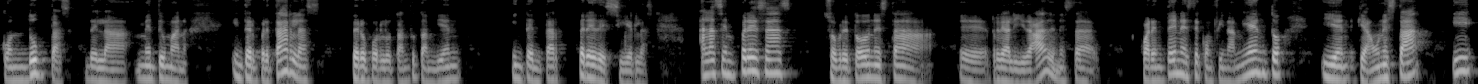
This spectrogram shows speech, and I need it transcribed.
conductas de la mente humana. Interpretarlas, pero por lo tanto también intentar predecirlas. A las empresas, sobre todo en esta eh, realidad, en esta cuarentena, este confinamiento, y en que aún está, y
